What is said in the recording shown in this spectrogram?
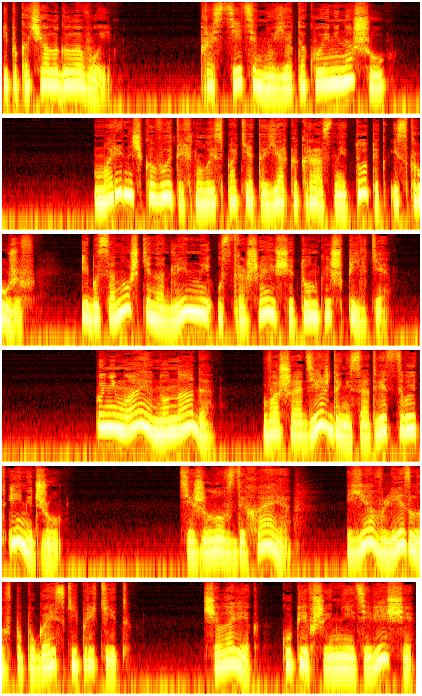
и покачала головой. «Простите, но я такое не ношу». Мариночка вытряхнула из пакета ярко-красный топик из кружев и босоножки на длинной, устрашающей тонкой шпильке. «Понимаю, но надо. Ваша одежда не соответствует имиджу». Тяжело вздыхая, я влезла в попугайский прикид. Человек, купивший мне эти вещи,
